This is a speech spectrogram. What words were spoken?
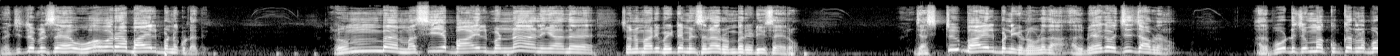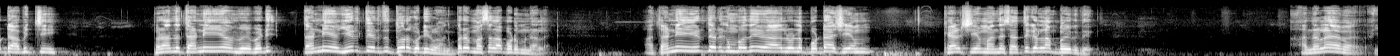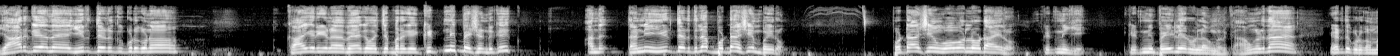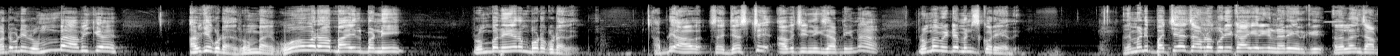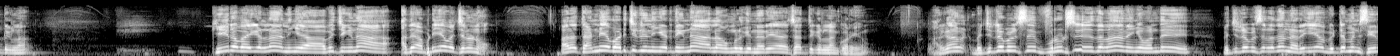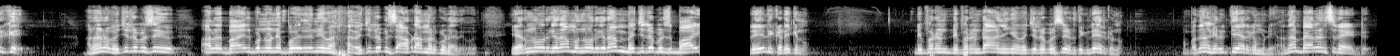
வெஜிடபிள்ஸை ஓவராக பாயில் பண்ணக்கூடாது. ரொம்ப மசிய பாயில் பண்ணால் நீங்கள் அந்த சொன்ன மாதிரி வைட்டமின்ஸ் எல்லாம் ரொம்ப ரெடியூஸ் ஆயிரும். ஜஸ்ட்டு பாயில் பண்ணிக்கணும் அவ்வளோதான் அது வேக வச்சு சாப்பிடணும். அதை போட்டு சும்மா குக்கரில் போட்டு அவிச்சு அப்புறம் அந்த தண்ணியும் வெ- வெடி தண்ணியை ஈர்த்து எடுத்து தூர கொட்டிடுவாங்க. பிறகு மசாலா போடும்னால அது தண்ணியை ஈர்த்து எடுக்கும்போது அதில் உள்ள பொட்டாசியம் கால்சியம் அந்த சத்துக்கள்லாம் போயிடுது அதனால் யாருக்கு அதை ஈர்த்து எடுக்க கொடுக்கணும்? காய்கறிகளை வேக வச்ச பிறகு கிட்னி பேஷண்ட்டுக்கு அந்த தண்ணியை ஈர்த்து எடுத்துட்டால் பொட்டாசியம் போயிடும் பொட்டாசியம் ஓவர்லோட் ஆயிரும் கிட்னிக்கு கிட்னி ஃபெயிலியர் உள்ளவங்களுக்கு. அவங்களுக்கு தான் எடுத்து கொடுக்கணும். மற்றபடி ரொம்ப அவிக்க அவிக்கக்கூடாது. ரொம்ப ஓவராக பாயில் பண்ணி ரொம்ப நேரம் போடக்கூடாது. அப்படியே ஜஸ்ட்டு அவிச்சு இன்றைக்கி சாப்பிட்டிங்கன்னா ரொம்ப விட்டமின்ஸ் குறையாது. அதே மாதிரி பச்சையாக சாப்பிடக்கூடிய காய்கறிகள் நிறைய இருக்குது அதெல்லாம் சாப்பிட்டுக்கலாம். கீரை வகைகள்லாம் நீங்கள் அவிச்சிங்கன்னா அதை அப்படியே வச்சிடணும். அதில் தண்ணியை வடிச்சிட்டு நீங்கள் எடுத்திங்கன்னா அதில் உங்களுக்கு நிறைய சத்துக்கள்லாம் குறையும். அதுக்காக வெஜிடபிள்ஸு ஃப்ரூட்ஸு இதெல்லாம் நீங்கள் வந்து வெஜிடபிள்ஸில் தான் நிறைய விட்டமின்ஸ் இருக்குது அதனால் வெஜிடபிள்ஸு அதில் பாயில் பண்ணோடனே போயிருதுன்னு வெஜிடபிள்ஸ் சாப்பிடாம இருக்கக்கூடாது. இரநூறு கிராம் முந்நூறு கிராம் வெஜிடபிள்ஸ் பாயில் டெய்லி கிடைக்கணும். டிஃப்ரெண்ட் டிஃப்ரெண்ட்டாக நீங்கள் வெஜிடபிள்ஸ் எடுத்துக்கிட்டே இருக்கணும். அப்போ தான் ஹெல்த்தியாக இருக்க முடியும். அதான் பேலன்ஸ் டயட்டு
